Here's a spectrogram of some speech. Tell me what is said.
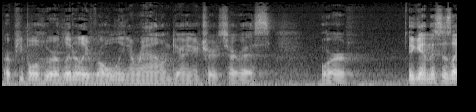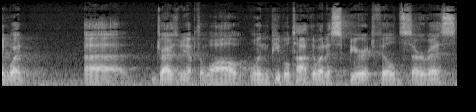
or people who are literally rolling around during a church service, or again, this is like what uh, drives me up the wall when people talk about a spirit-filled service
